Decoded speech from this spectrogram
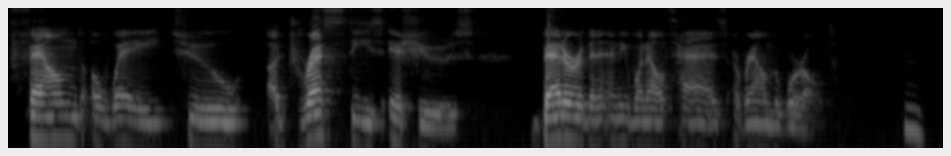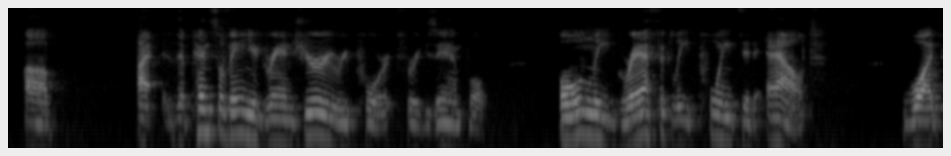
found a way to address these issues better than anyone else has around the world. Hmm. Uh, I, the Pennsylvania grand jury report, for example, only graphically pointed out what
